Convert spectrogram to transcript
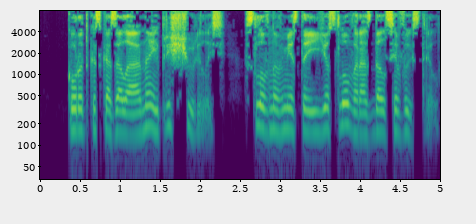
— коротко сказала она и прищурилась, словно вместо ее слова раздался выстрел.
